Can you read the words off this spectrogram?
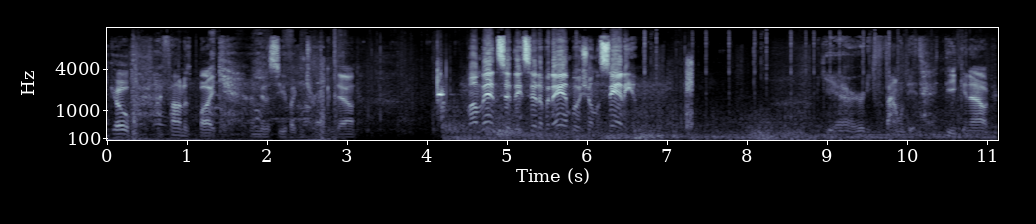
Cope, I found his bike. I'm gonna see if I can track him down. My men said they'd set up an ambush on the Santiam. Yeah, I already found it. Deacon out.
